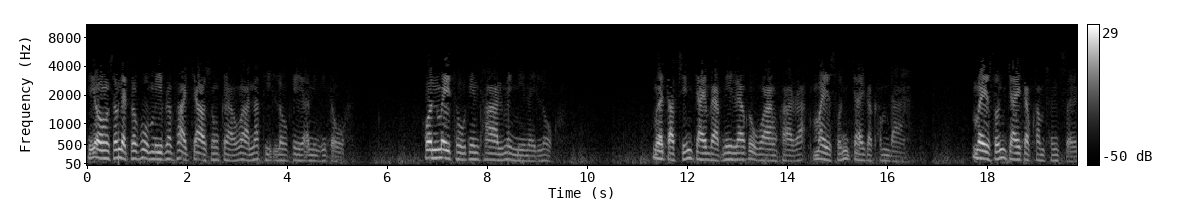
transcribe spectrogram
ที่องค์สมเด็จพระผู้มีพระภาคเจ้าทรงกล่าวว่านัตถิโลเกอนิมิโต คนไม่ถูกนินทานไม่มีในโลก เมื่อตัดสินใจแบบนี้แล้วก็วางภาระไม่สนใจกับคำด่าไม่สนใจกับคำสรรเสริญ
